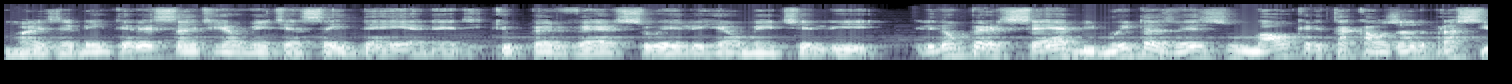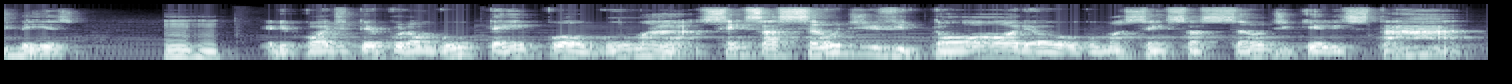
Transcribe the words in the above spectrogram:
Mas é bem interessante realmente essa ideia, né, de que o perverso ele realmente ele, ele não percebe muitas vezes o mal que ele está causando para si mesmo. Uhum. Ele pode ter por algum tempo alguma sensação de vitória, alguma sensação de que ele está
